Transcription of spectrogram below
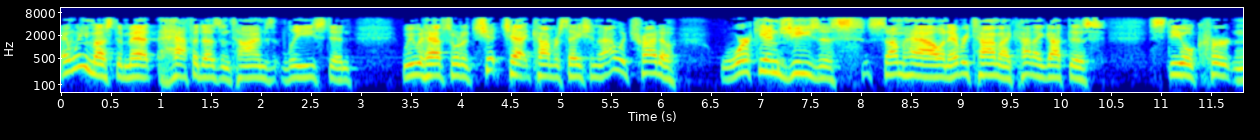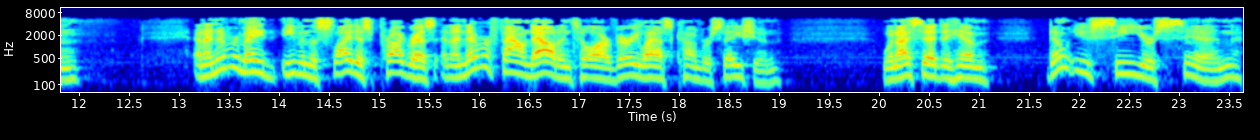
And we must have met half a dozen times at least, and we would have sort of chit chat conversation. And I would try to work in Jesus somehow, and every time I kind of got this steel curtain, and I never made even the slightest progress, and I never found out until our very last conversation when I said to him, Don't you see your sin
